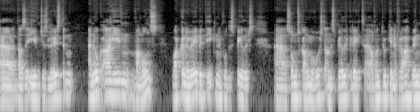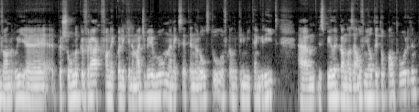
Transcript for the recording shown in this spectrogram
Uh, dat ze eventjes luisteren en ook aangeven van ons, wat kunnen wij betekenen voor de spelers. Uh, soms kan ik me voorstellen, een speler krijgt af en toe een vraag binnen van, oei, uh, persoonlijke vraag van, ik wil ik in een match bijwonen en ik zit in een rolstoel of wil ik in een meet and greet. Um, de speler kan daar zelf niet altijd op antwoorden,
